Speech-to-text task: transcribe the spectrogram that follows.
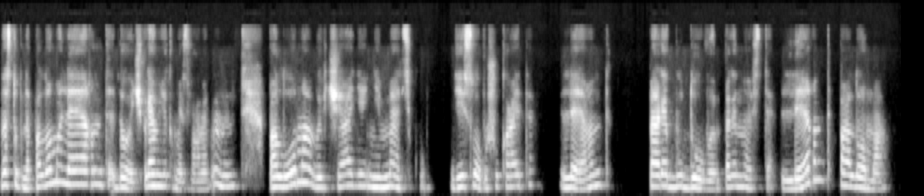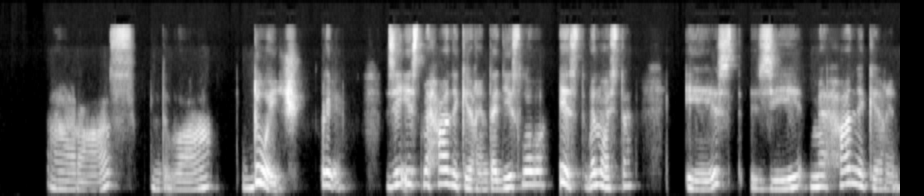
Наступне. Paloma lernt Deutsch. Прямо як ми з вами. Мгм. Paloma вивчає німецьку. Дієслово шукайте. Lernt. Перебудовуємо. Переносите. Lernt Paloma. Раз, два. Deutsch. Три. Sie ist Mechanikerin. Та дієслово ist. Виносите. Ist sie Mechanikerin.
